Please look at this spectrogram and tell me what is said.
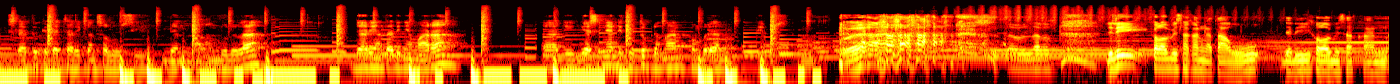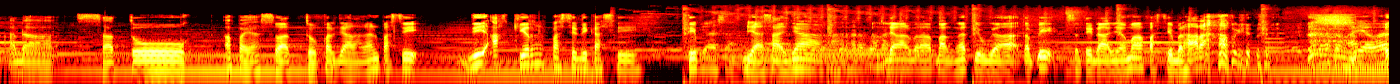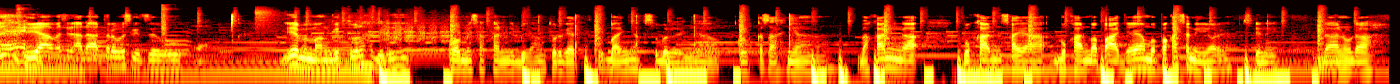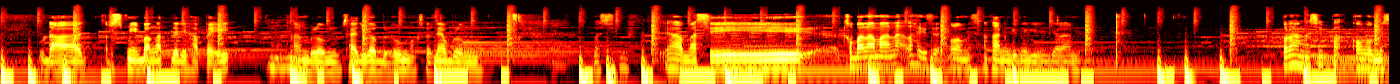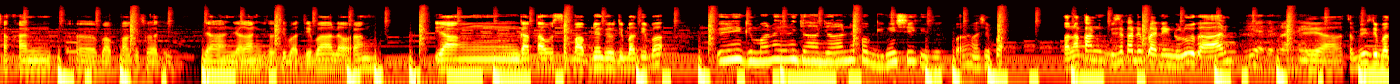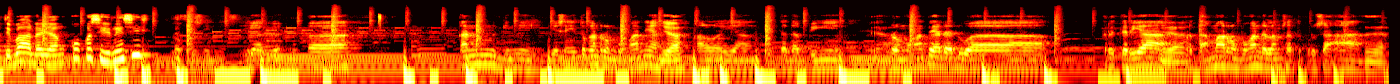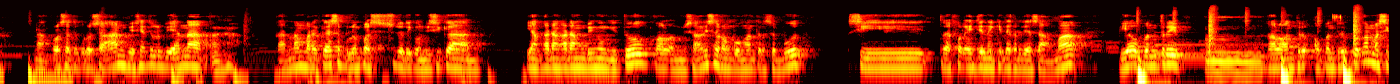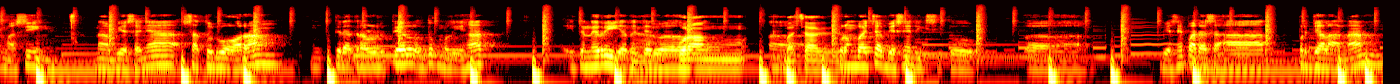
setelah itu kita carikan solusi dan alhamdulillah dari yang tadinya marah eh, di, biasanya ditutup dengan pemberian tips Benar. Jadi kalau misalkan nggak tahu, jadi kalau misalkan ada satu apa ya suatu perjalanan pasti di akhir pasti dikasih tip biasa biasanya. berharap Jangan berharap banget juga, tapi setidaknya mah pasti berharap gitu. Wae. Iya pasti ada terus gitu. Ya. Iya memang gitulah jadi kalau misalkan dibilang tour guide itu banyak sebenarnya kesahnya bahkan nggak bukan saya bukan bapak aja yang bapak kan senior ya di sini dan udah udah resmi banget jadi HPI kan belum saya juga belum maksudnya belum masih ya masih ke mana-mana lah kalau misalkan gini-gini jalan. Pernah nggak sih pak kalau misalkan eh, bapak gitu lagi jalan-jalan gitu tiba-tiba ada orang yang nggak tahu sebabnya gitu tiba-tiba ini gimana ini jalan-jalannya kok gini sih? gitu. Pernah nggak sih pak? Karena kan bisa kan di planning dulu kan? Iya di planning. Iya tapi tiba-tiba ada yang kok ke sini sih? Kok ke sini sih? Iya, iya. Eh, kan gini, biasanya itu kan rombongan ya. ya Kalau yang kita dampingin, ya rombongan itu ada dua kriteria. Iya. Pertama, rombongan dalam satu perusahaan. ya Nah, kalau satu perusahaan biasanya itu lebih enak Ah, karena mereka sebelum pasti sudah dikondisikan. Yang kadang-kadang bingung itu kalau misalnya serombongan tersebut si travel agent yang kita kerjasama dia open trip. hmm, Kalau open trip itu kan masing-masing. Nah, biasanya satu dua orang tidak terlalu detail untuk melihat itinerary atau ya, jadwal kurang eh, baca gitu kurang baca biasanya di situ. Eh, biasanya pada saat perjalanan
